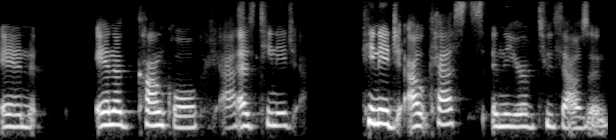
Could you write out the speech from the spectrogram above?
and Anna Konkle as teenage teenage outcasts in the year of 2000.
